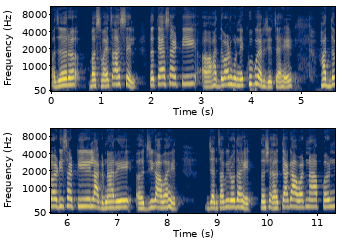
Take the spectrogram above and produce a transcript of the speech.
जर बसवायचं असेल तर त्यासाठी हद्दवाढ होणे खूप गरजेचे आहे. हद्दवाढीसाठी लागणारे जी गावं आहेत ज्यांचा विरोध आहे तशा त्या गावांना आपण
